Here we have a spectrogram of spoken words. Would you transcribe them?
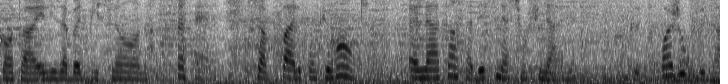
Quant à Elizabeth Bisland, sa pâle concurrente, elle n'a atteint sa destination finale que trois jours plus tard.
